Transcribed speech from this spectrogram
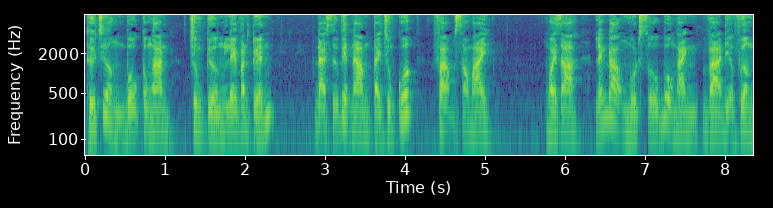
Thứ trưởng Bộ Công an Trung tướng Lê Văn Tuyến, Đại sứ Việt Nam tại Trung Quốc Phạm Sao Mai. Ngoài ra, lãnh đạo một số bộ ngành và địa phương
